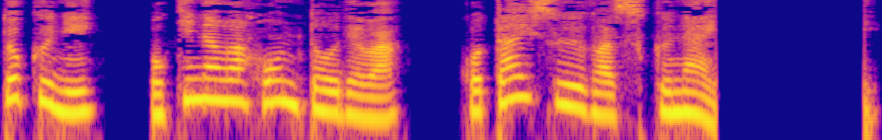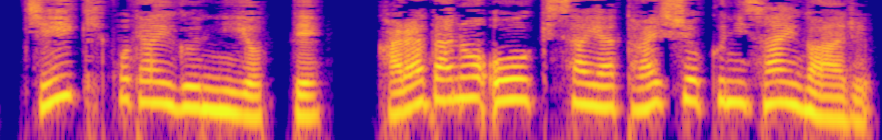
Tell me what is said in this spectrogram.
特に沖縄本島では個体数が少ない。地域個体群によって体の大きさや体色に差異がある。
